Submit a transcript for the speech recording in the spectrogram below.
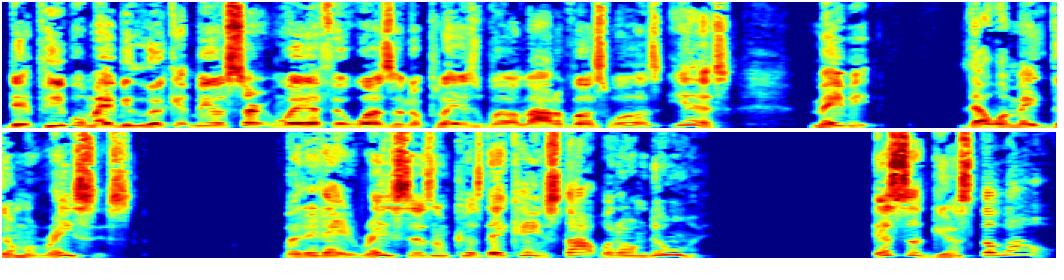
Did people maybe look at me a certain way if it wasn't a place where a lot of us was? Yes. Maybe that would make them a racist. But it ain't racism because they can't stop what I'm doing. It's against the law.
